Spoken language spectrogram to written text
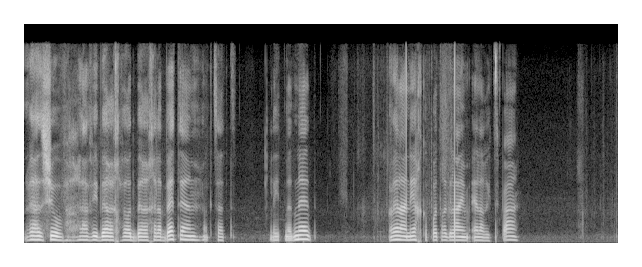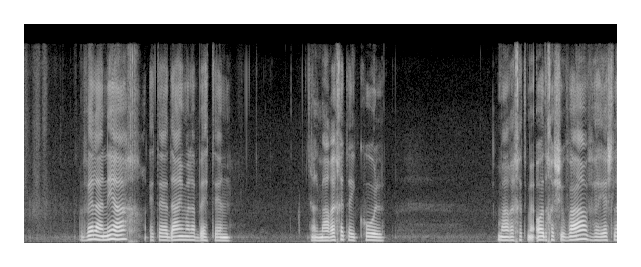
ואז שוב להביא ברך ועוד ברך אל הבטן, וקצת להתנדנד, ולהניח כפות רגליים אל הרצפה, ולהניח את הידיים על הבטן, על מערכת העיכול. מערכת מאוד חשובה ויש לה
